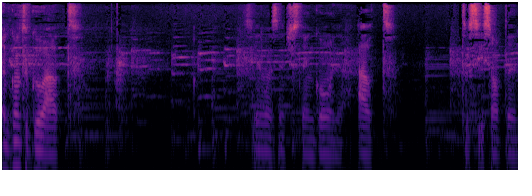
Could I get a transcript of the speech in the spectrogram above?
I'm going to go out. See anyone's interested in going out to see something.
